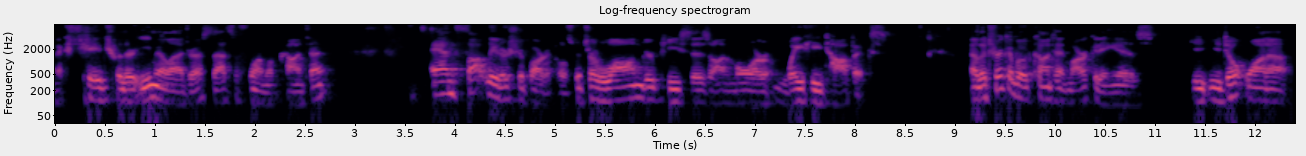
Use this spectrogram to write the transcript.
in exchange for their email address. That's a form of content. And thought leadership articles, which are longer pieces on more weighty topics. Now, the trick about content marketing is you, you don't want to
